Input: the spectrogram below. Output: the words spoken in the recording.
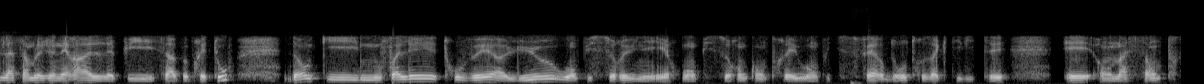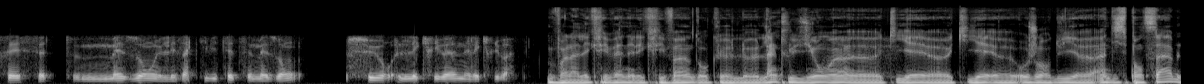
L'Assemblée générale, et puis c'est à peu près tout. Donc, il nous fallait trouver un lieu où on puisse se réunir, où on puisse se rencontrer, où on puisse faire d'autres activités. Et on a centré cette maison et les activités de cette maison sur l'écrivaine et l'écrivain. Voilà, l'écrivaine et l'écrivain, donc euh, l'inclusion hein, euh, qui est euh, qui est aujourd'hui indispensable.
